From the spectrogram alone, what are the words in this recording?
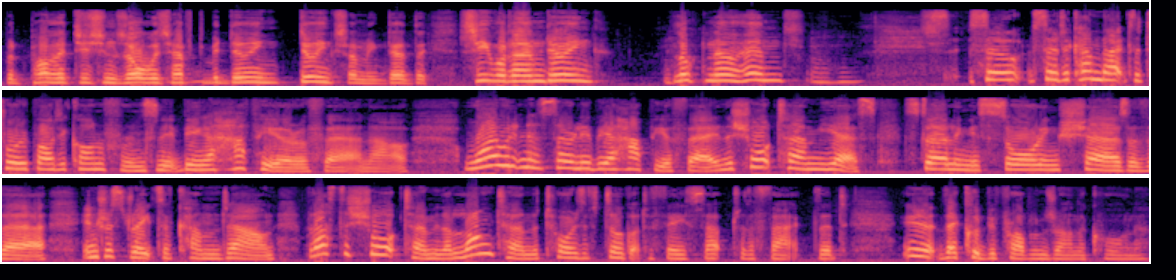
But politicians always have to be doing, doing something, don't they? See what I'm doing? Look, no hands. Mm-hmm. So, so to come back to the Tory party conference and it being a happier affair now, why would it necessarily be a happy affair? In the short term, yes, sterling is soaring, shares are there, interest rates have come down, but that's the short term. In the long term, the Tories have still got to face up to the fact that you know, there could be problems around the corner.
